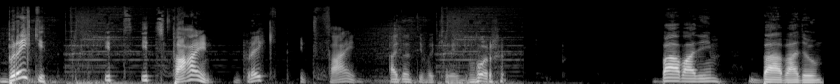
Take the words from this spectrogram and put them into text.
break it. It's it's fine. Break it. It's fine. I don't even care anymore. Babadim. Babadum,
